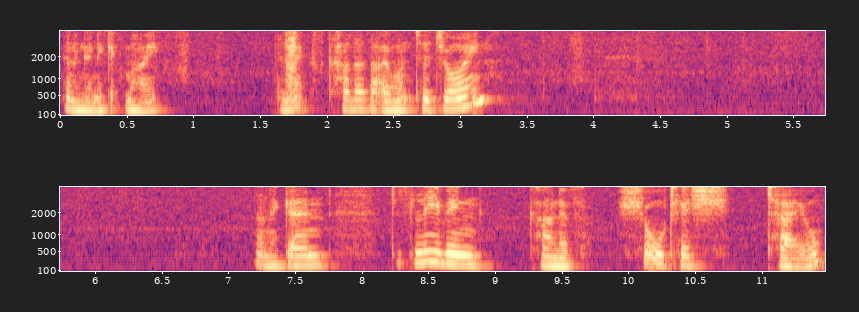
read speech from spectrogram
Then I'm going to get my the next colour that I want to join. And again, just leaving kind of shortish tail.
